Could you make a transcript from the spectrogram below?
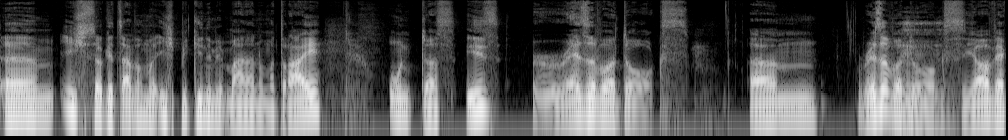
Ähm, ich sage jetzt einfach mal, ich beginne mit meiner Nummer 3 und das ist Reservoir Dogs. Ähm, Reservoir Dogs, ja, wer,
